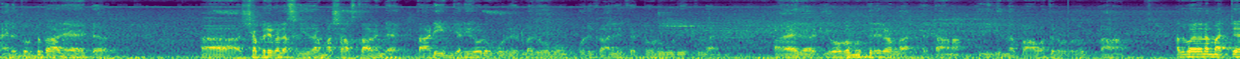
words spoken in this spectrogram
അതിന് തൊട്ടു താഴെയായിട്ട് ശബരിമല ശ്രീധർമ്മശാസ്താവിന്റെ താടിയും ജടയോടും കൂടിയിട്ടുള്ള രൂപവും ഒരു കാലിൽ കെട്ടോട് കൂടിയിട്ടുള്ള അതായത് യോഗമുദ്രയിലുള്ള കെട്ടാണ് ഇരിക്കുന്ന ഭാവത്തിലുള്ളതും കാണാം. അതുപോലെ തന്നെ മറ്റ്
